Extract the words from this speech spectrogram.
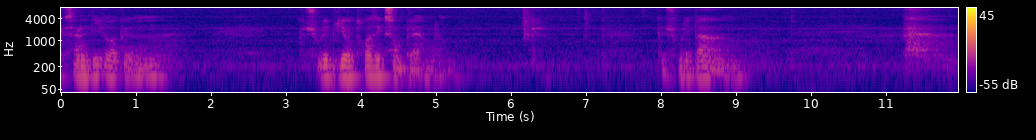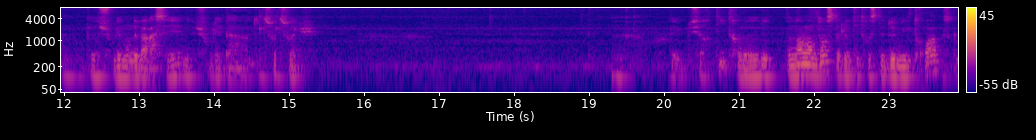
que c'est un livre que, je voulais plier aux trois exemplaires. Que, je voulais pas. que je voulais m'en débarrasser, mais que je voulais pas qu'il soit, soit lu. Il y a eu plusieurs titres. Pendant longtemps, le titre c'était 2003 parce que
